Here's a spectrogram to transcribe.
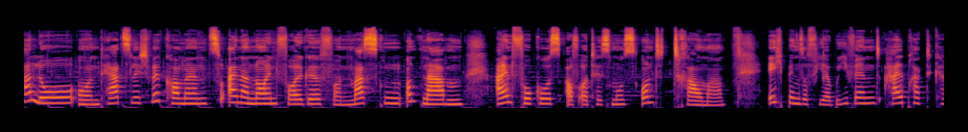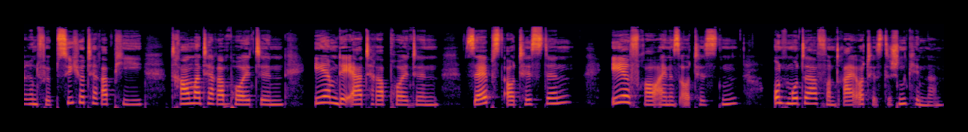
Hallo und herzlich willkommen zu einer neuen Folge von Masken und Narben, ein Fokus auf Autismus und Trauma. Ich bin Sophia Wiewind, Heilpraktikerin für Psychotherapie, Traumatherapeutin, EMDR-Therapeutin, selbst Autistin, Ehefrau eines Autisten und Mutter von drei autistischen Kindern.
